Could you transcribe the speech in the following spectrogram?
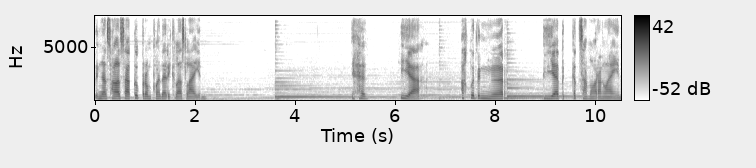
dengan salah satu perempuan dari kelas lain. iya, aku dengar dia deket sama orang lain.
